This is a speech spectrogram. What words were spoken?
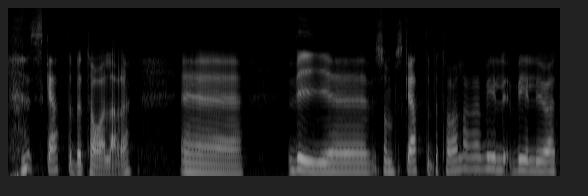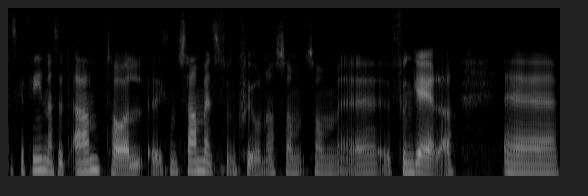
skattebetalare. Eh, vi eh, som skattebetalare vill, vill ju att det ska finnas ett antal liksom, samhällsfunktioner som, som eh, fungerar. Eh,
